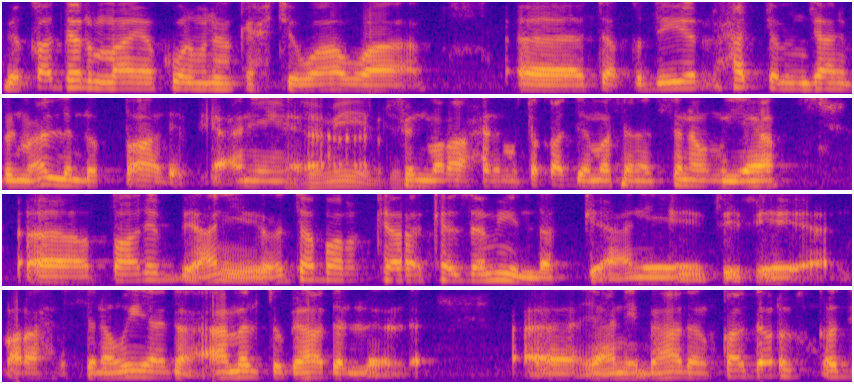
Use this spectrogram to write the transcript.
بقدر ما يكون هناك احتواء وتقدير حتى من جانب المعلم للطالب. يعني جميل. في المراحل المتقدمة مثلا الثانوية آه، الطالب يعني يعتبر كزميل لك. يعني في في المراحل الثانوية إذا عملت بهذا آه، يعني بهذا القدر قد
